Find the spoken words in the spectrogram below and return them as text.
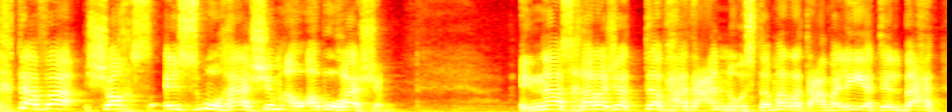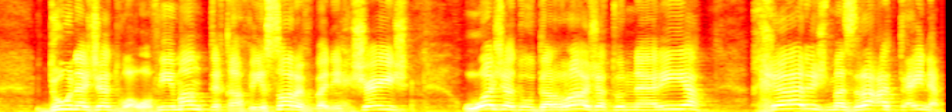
اختفى شخص اسمه هاشم أو أبو هاشم. الناس خرجت تبحث عنه. استمرت عملية البحث دون جدوى. وفي منطقة في صرف بني حشيش وجدوا دراجة نارية خارج مزرعة عنب.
